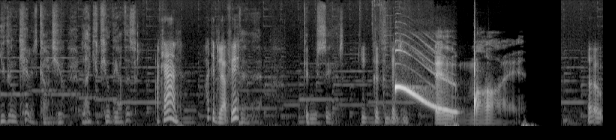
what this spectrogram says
You can kill it, can't you? Like you killed the others? I can. I can do that for you. There. Can you see it? You could convince him. Oh my. Uh oh.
